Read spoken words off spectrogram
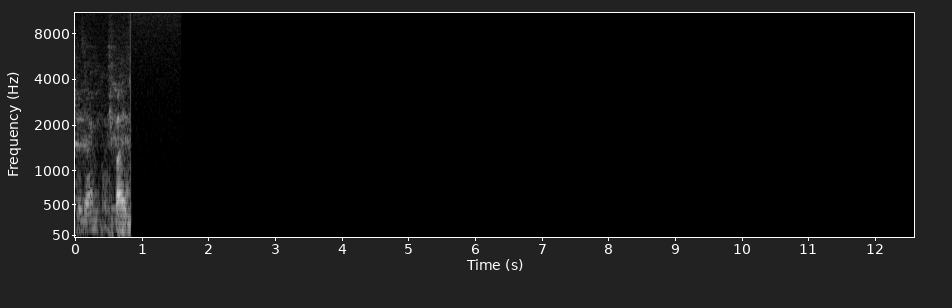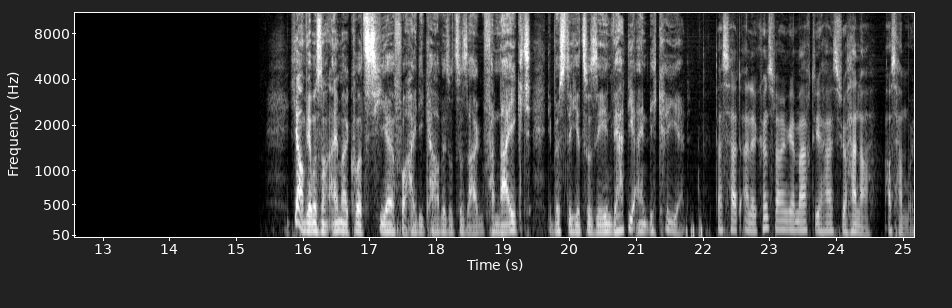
Schönen Dank euch beiden. Ja, und wir haben uns noch einmal kurz hier vor Heidi Kabel sozusagen verneigt, die Büste hier zu sehen. Wer hat die eigentlich kreiert? Das hat eine Künstlerin gemacht, die heißt Johanna aus Hamburg.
